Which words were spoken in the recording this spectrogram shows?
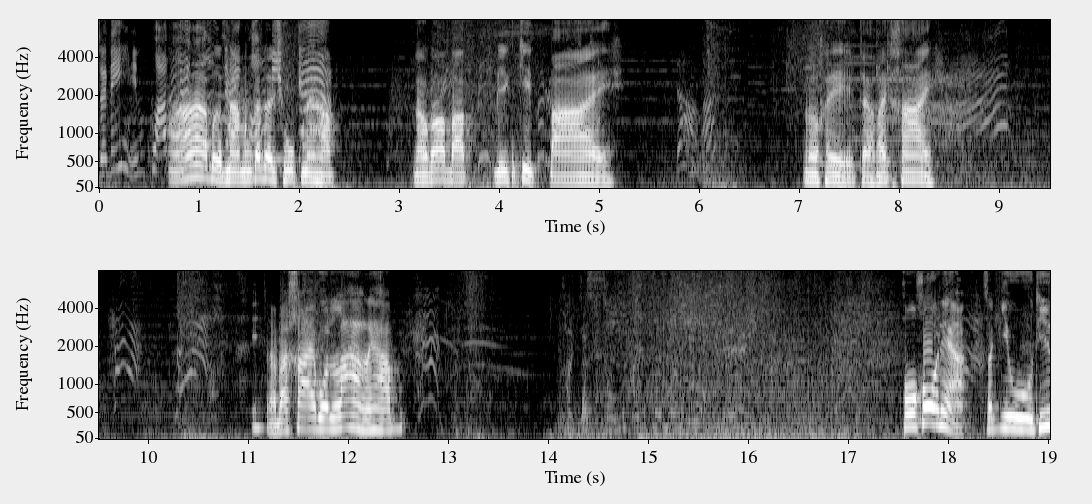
จะได้เห็น อ่าเปิดมามันก็จะชุบนะครับ แล้วก็บัฟบิกกิตไปโอเคจากคล้ายๆจากคล้ายบนล่างนะครับโคโค่เนี่ยสกิลที่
